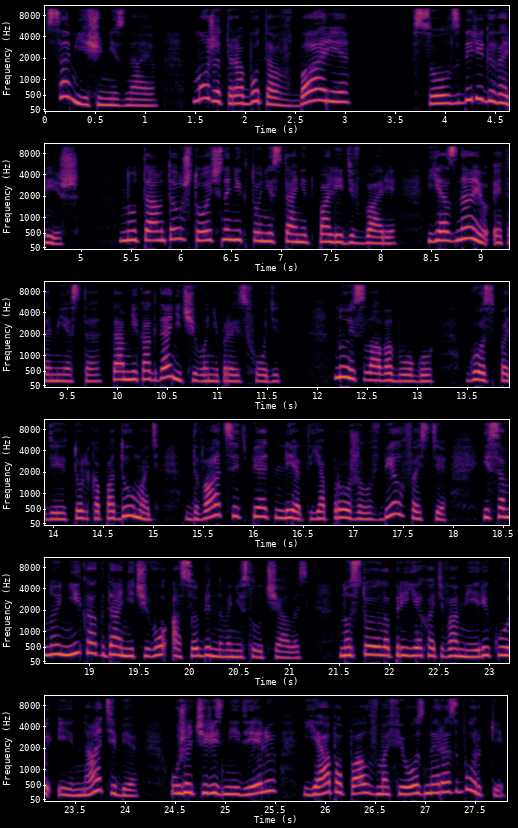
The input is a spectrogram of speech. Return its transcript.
Сам еще не знаю. Может, работа в баре... В Солсбери, говоришь? Ну, там-то уж точно никто не станет палить в баре. Я знаю это место, там никогда ничего не происходит. Ну и слава богу. Господи, только подумать, 25 лет я прожил в Белфасте, и со мной никогда ничего особенного не случалось. Но стоило приехать в Америку, и на тебе, уже через неделю я попал в мафиозные разборки.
